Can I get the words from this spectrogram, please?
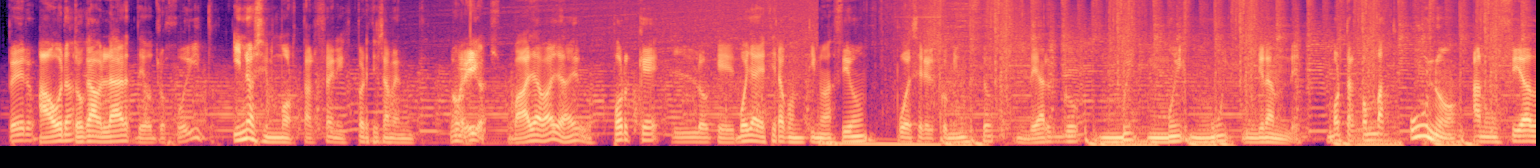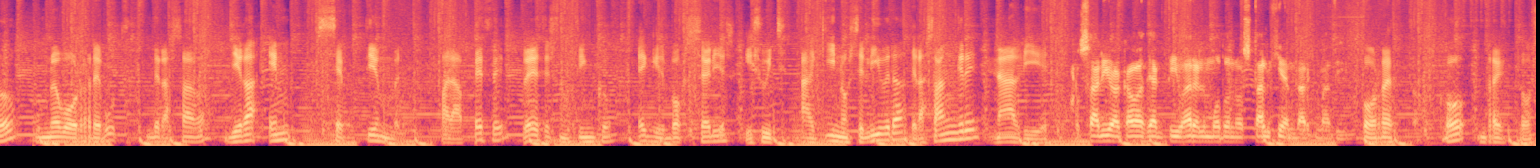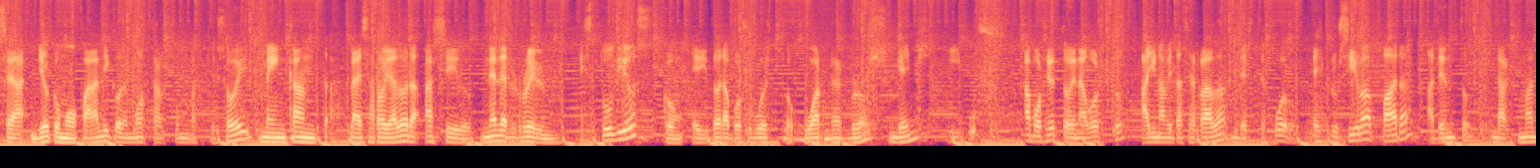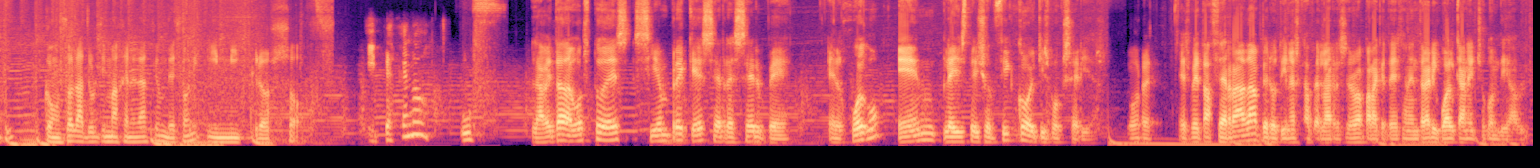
Pero ahora toca hablar de otro jueguito. Y no es Immortal Phoenix, precisamente. No me digas. Vaya, vaya, Edu. Porque lo que voy a decir a continuación puede ser el comienzo de algo muy, muy, muy grande. Mortal Kombat 1 anunciado, un nuevo reboot de la saga, llega en septiembre para PC, PlayStation 5, Xbox Series y Switch. Aquí no se libra de la sangre nadie. Rosario, acabas de activar el modo nostalgia en Dark Matter. Correcto. Correcto, o sea, yo como fanático de Mortal Kombat que soy, me encanta. La desarrolladora ha sido NetherRealm Studios, con editora por supuesto Warner Bros. Games. Y uff, Ah, por cierto, en agosto hay una beta cerrada de este juego, exclusiva para, atento, Dark Matter, consolas de última generación de Sony y Microsoft. ¿Y PC no? Uf. La beta de agosto es siempre que se reserve el juego en PlayStation 5 o Xbox Series. Correcto. Es beta cerrada, pero tienes que hacer la reserva para que te dejen entrar, igual que han hecho con Diablo.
